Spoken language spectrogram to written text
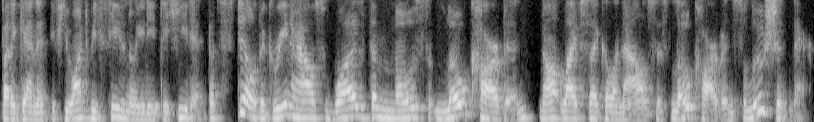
But again, if you want to be seasonal, you need to heat it. But still, the greenhouse was the most low carbon, not life cycle analysis, low carbon solution there.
